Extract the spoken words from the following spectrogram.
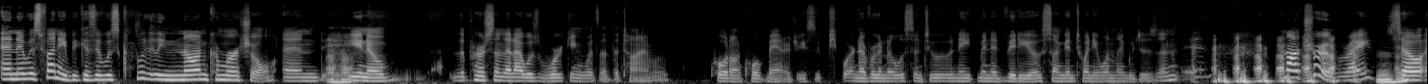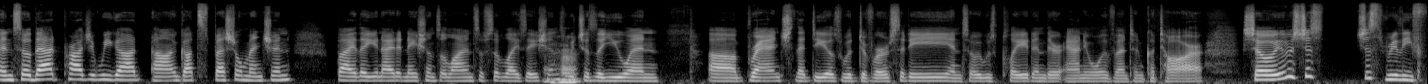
and it was funny because it was completely non-commercial, and uh-huh. you know, the person that I was working with at the time, quote unquote manager, he people are never going to listen to an eight-minute video sung in 21 languages, and eh, not true, right? So, and so that project we got uh, got special mention by the United Nations Alliance of Civilizations, which is a UN uh, branch that deals with diversity, and so it was played in their annual event in Qatar. So it was just just really f-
